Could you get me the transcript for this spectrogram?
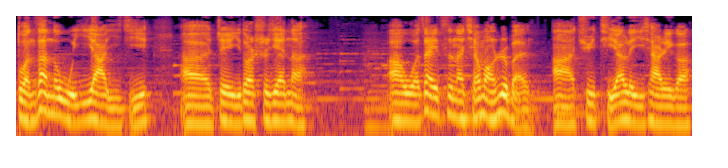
短暂的五一啊，以及啊这一段时间呢。啊，我再一次呢前往日本啊，去体验了一下这个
